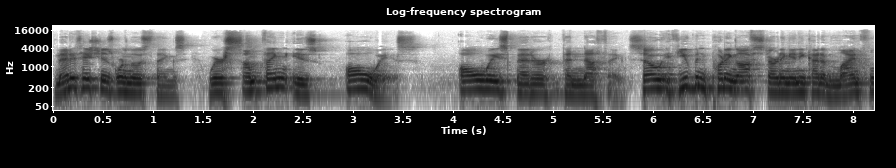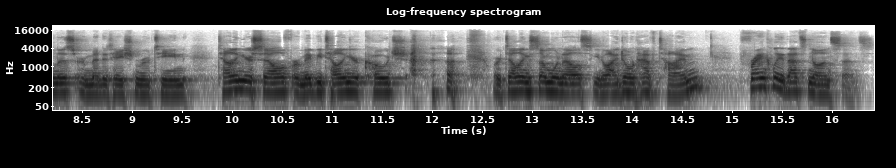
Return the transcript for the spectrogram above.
Meditation is one of those things where something is always, always better than nothing. So, if you've been putting off starting any kind of mindfulness or meditation routine, telling yourself, or maybe telling your coach, or telling someone else, you know, I don't have time, frankly, that's nonsense.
